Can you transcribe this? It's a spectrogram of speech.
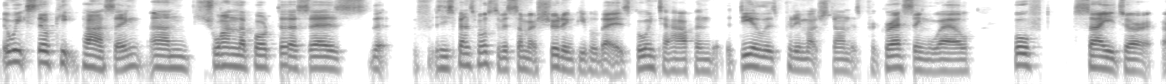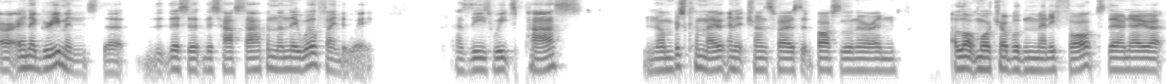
The weeks still keep passing, and Joan Laporta says that he spends most of his summer assuring people that it's going to happen, that the deal is pretty much done, it's progressing well. Both sides are are in agreement that this this has to happen, and they will find a way. As these weeks pass, numbers come out, and it transpires that Barcelona are in a lot more trouble than many thought. They're now at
